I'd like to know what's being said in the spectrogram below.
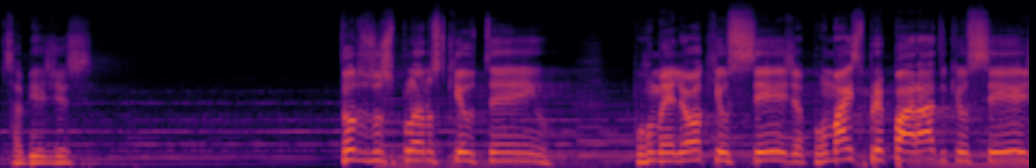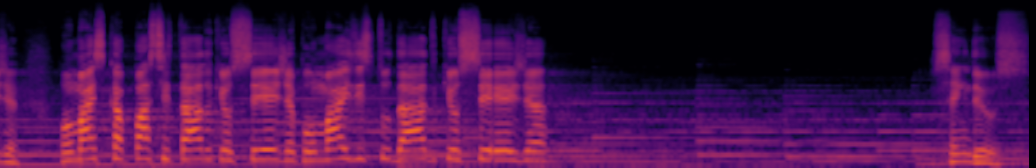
Sabia disso? Todos os planos que eu tenho, por melhor que eu seja, por mais preparado que eu seja, por mais capacitado que eu seja, por mais estudado que eu seja, sem Deus,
